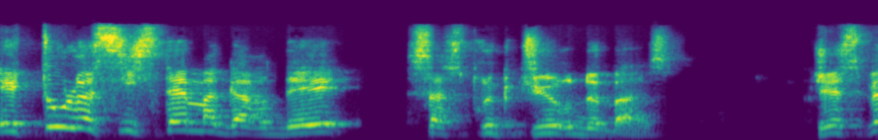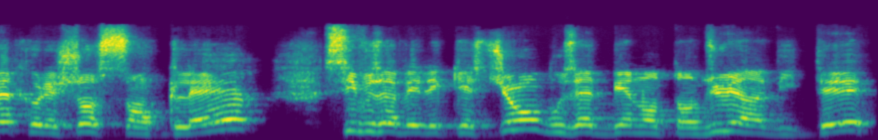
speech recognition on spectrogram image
et tout le système a gardé sa structure de base. J'espère que les choses sont claires. Si vous avez des questions, vous êtes bien entendu invité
